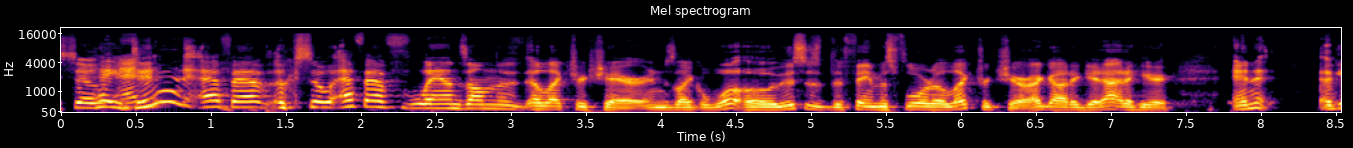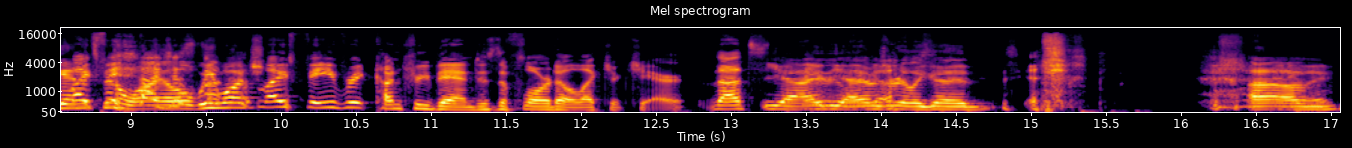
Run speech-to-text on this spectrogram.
so Hey, and- didn't FF so FF lands on the electric chair and is like, "Whoa, this is the famous Florida electric chair. I got to get out of here." And it, again, My it's been a while. just We watched. My favorite country band is the Florida Electric Chair. That's yeah, yeah, it was really good. Um, Anyway.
